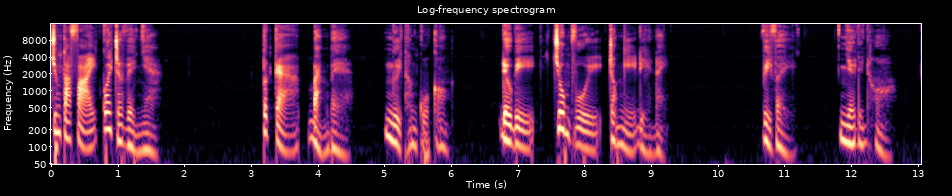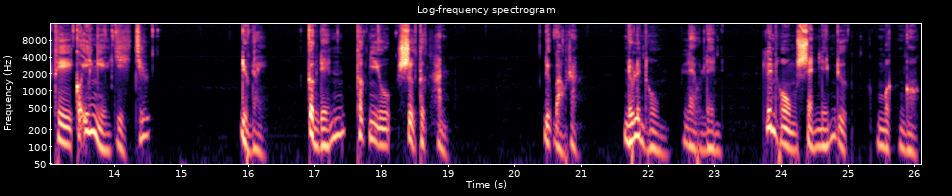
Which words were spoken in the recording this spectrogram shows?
chúng ta phải quay trở về nhà. Tất cả bạn bè, người thân của con đều bị chôn vùi trong nghĩa địa này. Vì vậy, nhớ đến họ thì có ý nghĩa gì chứ? Điều này cần đến thật nhiều sự thực hành. Được bảo rằng nếu linh hồn leo lên, linh hồn sẽ nếm được mật ngọt.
